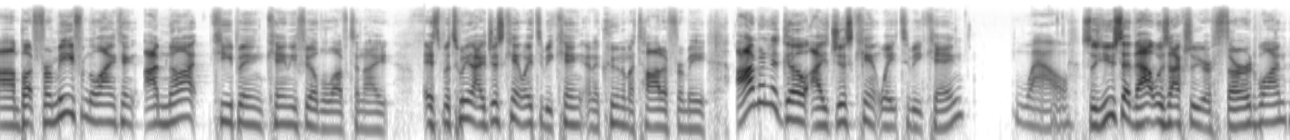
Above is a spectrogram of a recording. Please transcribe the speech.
Um, but for me, from The Lion King, I'm not keeping Can You Feel the Love Tonight. It's between I Just Can't Wait to Be King and Hakuna Matata for me. I'm going to go I Just Can't Wait to Be King. Wow. So you said that was actually your third one.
